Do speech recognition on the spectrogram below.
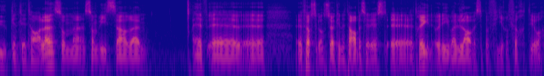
ukentlige tallene som, som viser eh, eh, Eh, førstegangssøkende til arbeidsledighetstrygd, og de var de laveste på 44 år.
